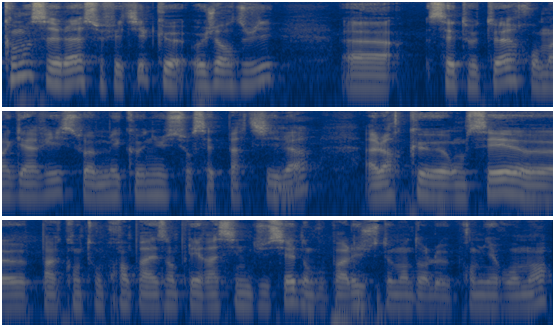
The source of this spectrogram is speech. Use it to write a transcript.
comment cela se fait-il qu'aujourd'hui, cet auteur, Romain Gary, soit méconnu sur cette partie-là, alors qu'on le sait, quand on prend par exemple Les Racines du ciel, dont vous parlez justement dans le premier roman,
